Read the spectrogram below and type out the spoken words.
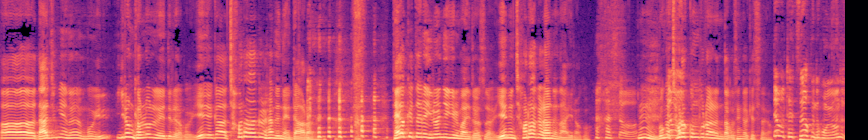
아 나중에는 뭐 이런 결론을 내더라고요. 얘가 철학을 하는 애다라는. 대학교 때는 이런 얘기를 많이 들었어요. 얘는 철학을 하는 아이라고. 아, 음, 뭔가 철학 공부를 한다고 생각했어요. 근데 대학교는 공연을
